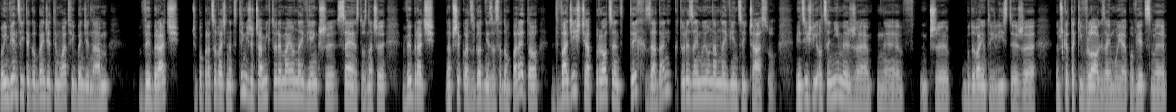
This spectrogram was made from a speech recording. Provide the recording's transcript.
bo im więcej tego będzie, tym łatwiej będzie nam wybrać czy popracować nad tymi rzeczami, które mają największy sens. To znaczy wybrać na przykład zgodnie z zasadą Pareto 20% tych zadań, które zajmują nam najwięcej czasu. Więc jeśli ocenimy, że e, w- przy budowaniu tej listy, że na przykład taki vlog zajmuje powiedzmy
